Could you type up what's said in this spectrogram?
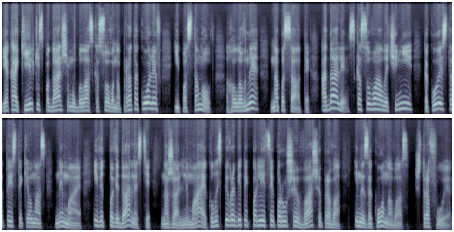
яка кількість подальшому була скасована протоколів і постанов. Головне написати. А далі скасували чи ні, такої статистики у нас немає. І відповідальності, на жаль, немає, коли співробітник поліції порушує ваші права і незаконно вас штрафує.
